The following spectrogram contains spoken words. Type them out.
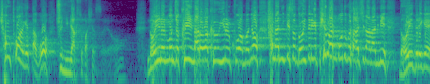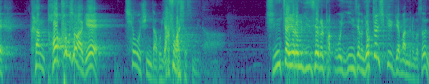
형통하겠다고 주님이 약속하셨어요. 너희는 먼저 그의 나라와 그 의를 구하면요 하나님께서 너희들에게 필요한 모든 것을 하신 하나님이 너희들에게 그냥 더 풍성하게 채우신다고 약속하셨습니다. 진짜 여러분 인생을 바꾸고 인생을 역전시키게 만드는 것은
